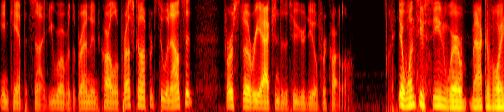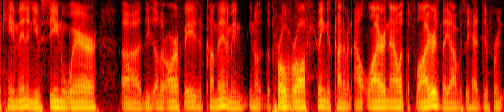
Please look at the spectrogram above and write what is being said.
in camp at signed. You were over at the Brandon Carlo press conference to announce it. First uh, reaction to the two-year deal for Carlo. Yeah, once you've seen where McAvoy came in and you've seen where uh, these other RFAs have come in, I mean, you know, the Provorov thing is kind of an outlier now at the Flyers. They obviously had different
